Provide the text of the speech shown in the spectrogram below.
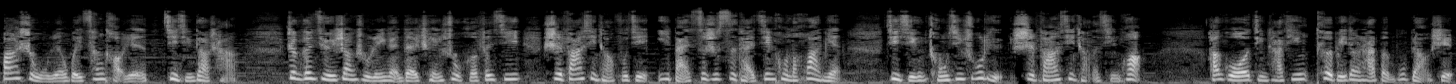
八十五人为参考人进行调查，正根据上述人员的陈述和分析事发现场附近一百四十四台监控的画面，进行重新梳理事发现场的情况。韩国警察厅特别调查本部表示，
